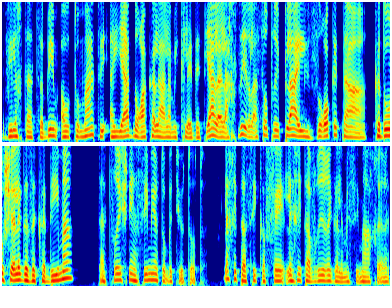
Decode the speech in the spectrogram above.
הביא לך את העצבים, האוטומטי, היד נורא קלה על המקלדת, יאללה, להחזיר, לעשות reply, לזרוק את הכדור שלג הזה קדימה, תעצרי שנייה, שימי אותו בטיוטות. לכי תעשי קפה, לכי תעברי רגע למשימה אחרת.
